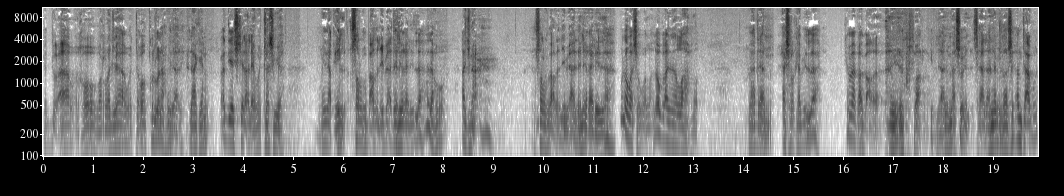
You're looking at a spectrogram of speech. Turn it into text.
كالدعاء والخوف والرجاء والتوكل ونحو ذلك. لكن قد يشكل عليه التسوية وإذا قيل صرف بعض العبادة لغير الله هذا هو أجمع. صرف بعض العبادة لغير الله ولو ما سوى الله لو قال إن الله أفضل. ما دام أشرك بالله كما قال بعض الكفار لما سئل سأله النبي صلى الله عليه وسلم تعبد؟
